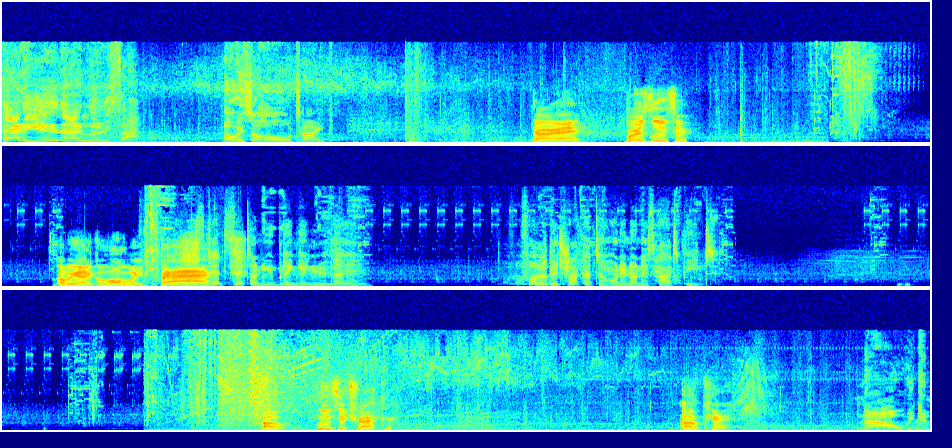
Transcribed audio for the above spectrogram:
How do you know Luthor? Oh, it's a whole type. All right. Where's Luthor? Oh, we gotta go all the way back. Dead set on you bringing Luthor in. Follow the tracker to hone in on his heartbeat. Oh, Luthor tracker. Okay. Now we can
